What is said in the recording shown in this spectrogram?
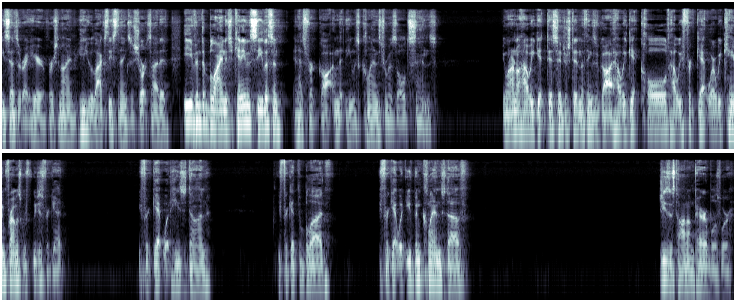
He says it right here, verse 9. He who lacks these things is short sighted, even to blindness. You can't even see, listen, and has forgotten that he was cleansed from his old sins. You want to know how we get disinterested in the things of God, how we get cold, how we forget where we came from? We, we just forget. You forget what he's done. You forget the blood. You forget what you've been cleansed of. Jesus taught on parables where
